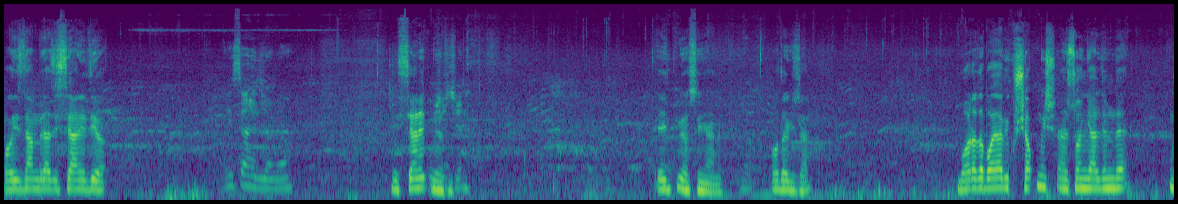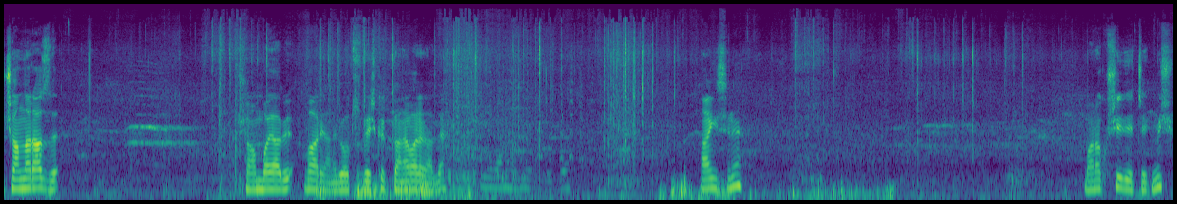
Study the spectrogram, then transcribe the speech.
O yüzden biraz isyan ediyor. Ne isyan edeceğim ya? İsyan Kuş etmiyorsun. için. Etmiyorsun yani. O da güzel. Bu arada bayağı bir kuş yapmış. En son geldiğimde uçanlar azdı. Şu an bayağı bir var yani. Bir 35-40 tane var herhalde. Hangisini? Bana kuş hediye edecekmiş.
